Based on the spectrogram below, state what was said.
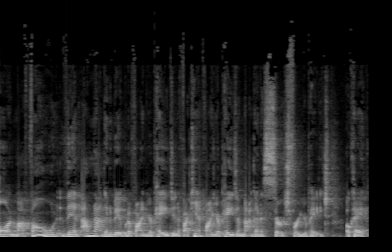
on my phone, then I'm not going to be able to find your page. And if I can't find your page, I'm not going to search for your page. Okay.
